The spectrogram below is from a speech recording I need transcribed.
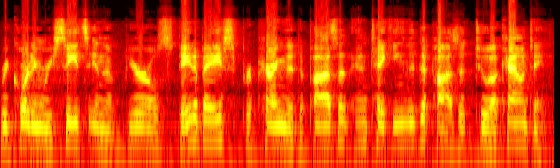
recording receipts in the bureau's database, preparing the deposit, and taking the deposit to accounting.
